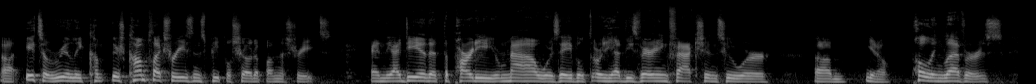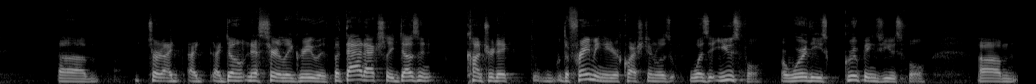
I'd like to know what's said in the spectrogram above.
Uh, it's a really com- there's complex reasons people showed up on the streets, and the idea that the party Mao was able to, or you had these varying factions who were, um, you know, pulling levers. Um, sort of, I, I, I don't necessarily agree with, but that actually doesn't contradict the framing of your question was was it useful or were these groupings useful um,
